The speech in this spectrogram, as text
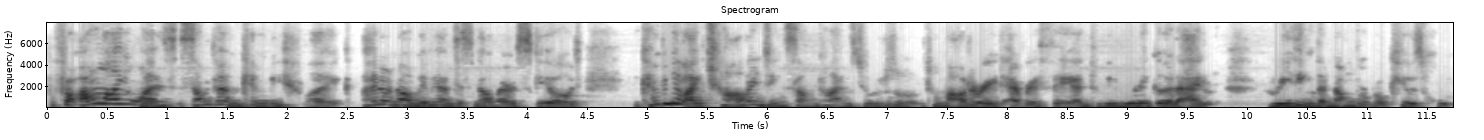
but for online ones, sometimes can be like, I don't know, maybe I'm just not very skilled. It can be like challenging sometimes to, to, to moderate everything and to be really good at reading the nonverbal cues, who,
